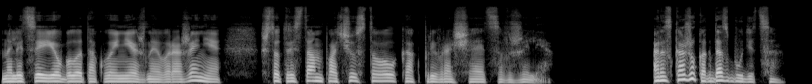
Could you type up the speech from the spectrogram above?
На лице ее было такое нежное выражение, что Тристан почувствовал, как превращается в желе. «Расскажу, когда сбудется»,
